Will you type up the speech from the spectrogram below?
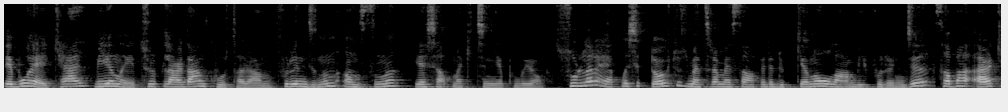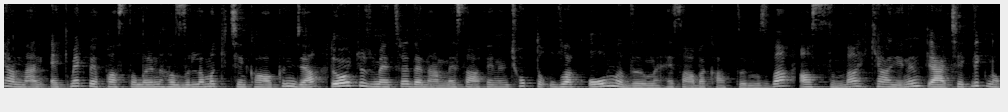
Ve bu heykel Viyana'yı Türklerden kurtaran fırıncının anısını yaşatmak için yapılıyor. Surlara yaklaşık 400 metre mesafede dükkanı olan bir fırıncı sabah erkenden ekmek ve pastalarını hazırlamak için kalkınca 400 metre denen mesafenin çok da uzak olmadığını hesaba kattığımızda aslında hikayenin gerçeklik noktasının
